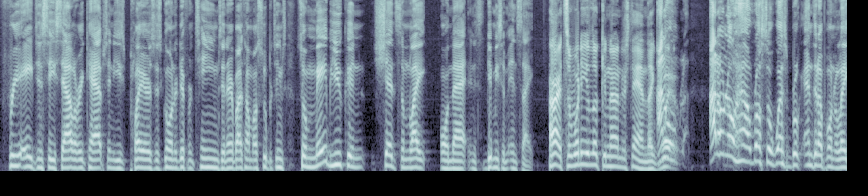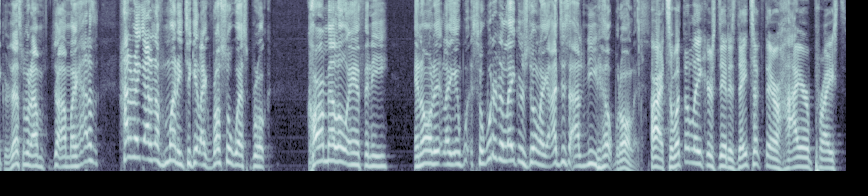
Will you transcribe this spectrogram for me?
free agency, salary caps, and these players just going to different teams and everybody talking about super teams. So maybe you can shed some light on that and give me some insight. All right. So what are you looking to understand? Like I where- don't I don't know how Russell Westbrook ended up on the Lakers. That's what I'm I'm like how does how do they got enough money to get like Russell Westbrook, Carmelo Anthony, and all that like so what are the Lakers doing? Like I just I need help with all this. All right. So what the Lakers did is they took their higher priced,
